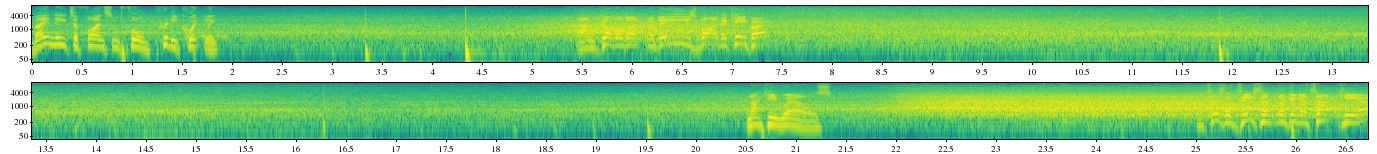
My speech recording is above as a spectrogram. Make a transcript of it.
They need to find some form pretty quickly. And gobbled up with ease by the keeper. Nahki Wells. It is a decent looking attack here.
